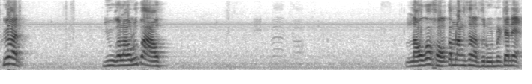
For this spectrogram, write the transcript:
เพื่อน อยู่กับเราหรือเปล่า เราก็ขอกำลังสนับสนุนเหมือนกันเนี่ย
